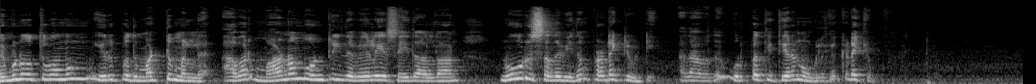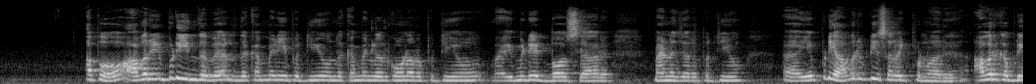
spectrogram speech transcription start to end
நிபுணத்துவமும் இருப்பது மட்டுமல்ல அவர் மனம் ஒன்றி இந்த வேலையை செய்தால்தான் நூறு சதவீதம் ப்ரொடக்டிவிட்டி அதாவது உற்பத்தி திறன் உங்களுக்கு கிடைக்கும். அப்போது அவர் எப்படி இந்த வேலை இந்த கம்பெனியை பற்றியும் இந்த கம்பெனியில் இருக்க ஓனரை பற்றியும் இமிடியேட் பாஸ் யார் மேனேஜரை பற்றியும் எப்படி அவர் எப்படி செலக்ட் பண்ணுவார்? அவருக்கு அப்படி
